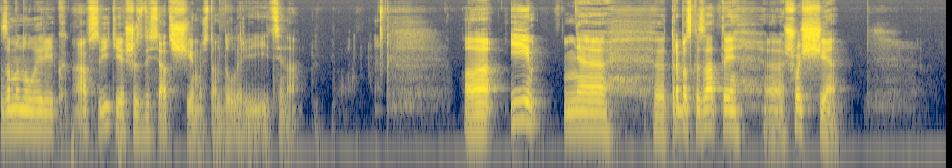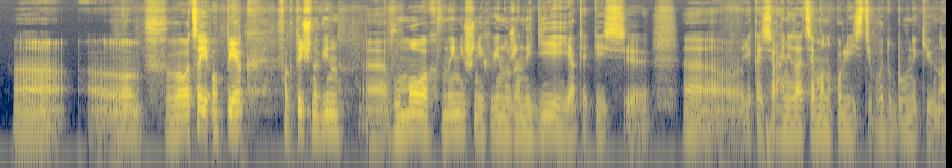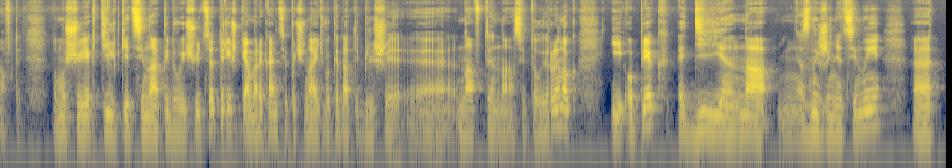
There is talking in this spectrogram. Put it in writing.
за минулий рік, а в світі 60 з чимось там доларів її ціна. А, і е, е, треба сказати, е, що ще. Е, е, Оцей ОПЕК, фактично, він е, в умовах в нинішніх він уже не діє як якийсь, якась організація монополістів, видобувників нафти. Тому що як тільки ціна підвищується трішки, американці починають викидати більше нафти на світовий ринок. і ОПЕК діє на зниження ціни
